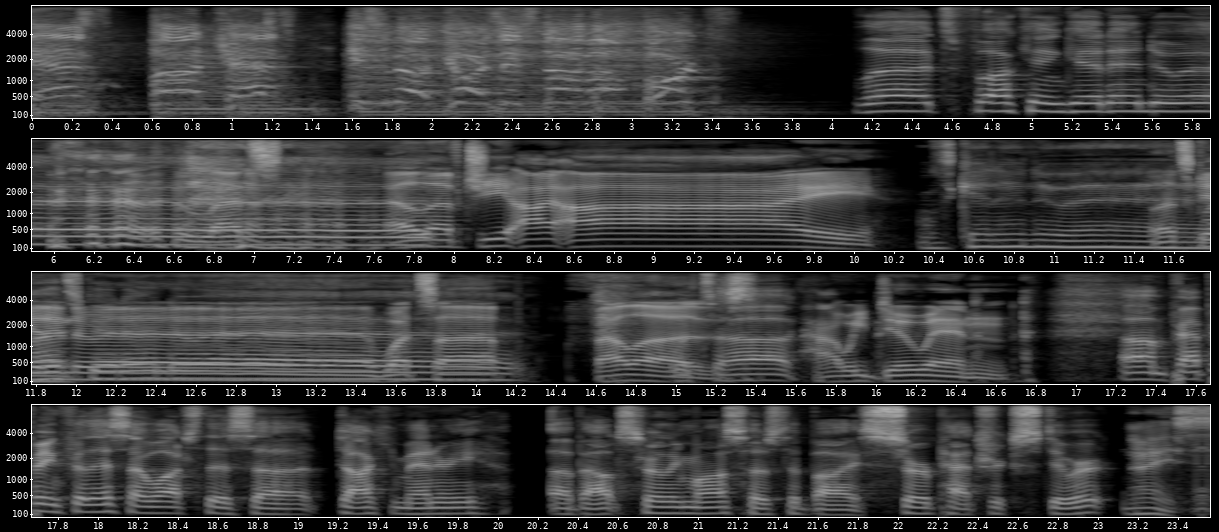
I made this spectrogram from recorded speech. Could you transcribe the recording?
Past Podcast. It's about cars, it's not about sports. Let's fucking get into it. Let's LFGII. Let's get into it. Let's get Let's into get it. into it. What's up, fellas? What's up? How we doing? Um, prepping for this, I watched this uh, documentary about Stirling Moss hosted by Sir Patrick Stewart. Nice.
